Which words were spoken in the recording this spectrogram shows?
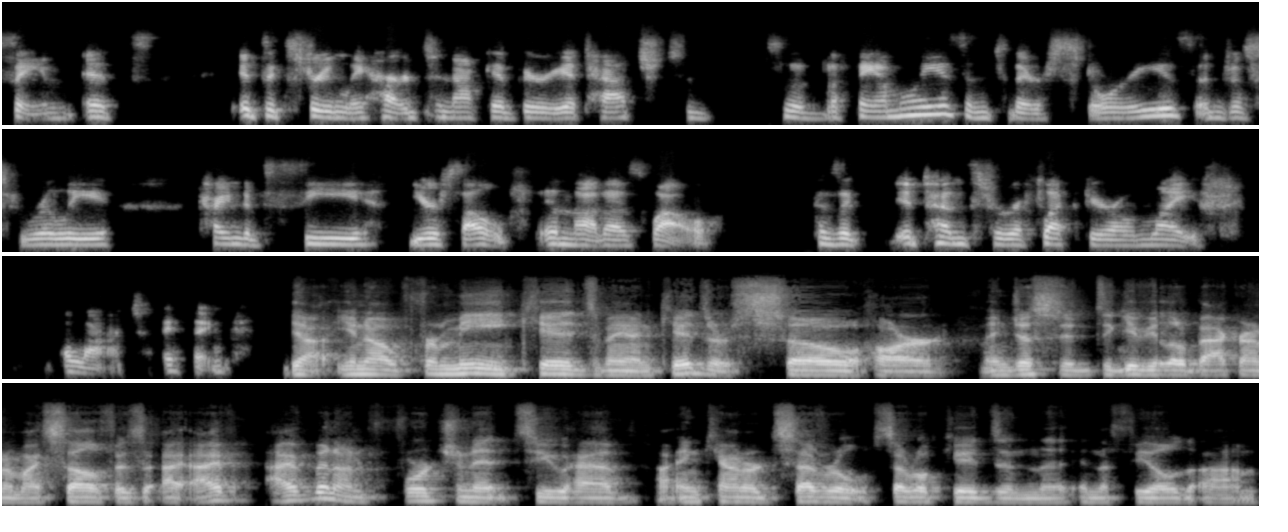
same. It's it's extremely hard to not get very attached to, to the families and to their stories and just really kind of see yourself in that as well because it, it tends to reflect your own life a lot i think yeah, you know, for me, kids, man, kids are so hard. And just to, to give you a little background on myself, is I, have I've been unfortunate to have encountered several several kids in the in the field. Um,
